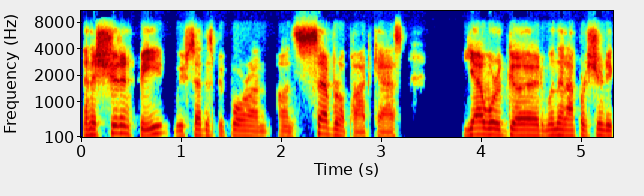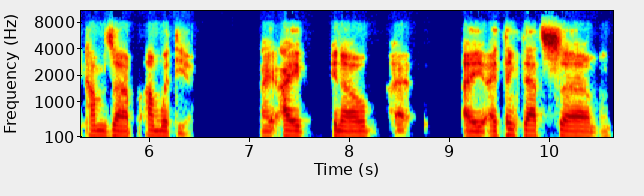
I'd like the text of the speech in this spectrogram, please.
And it shouldn't be. We've said this before on on several podcasts. Yeah, we're good. When that opportunity comes up, I'm with you. I, I you know, I, I, think that's um,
